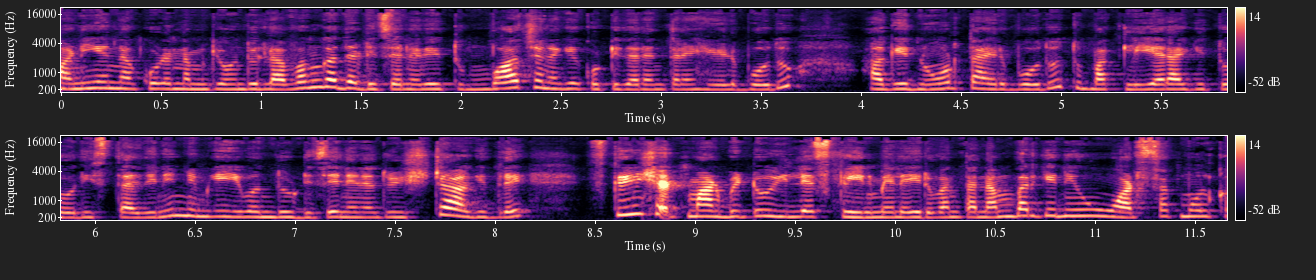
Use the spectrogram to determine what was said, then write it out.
ಮಣಿಯನ್ನು ಕೂಡ ನಮಗೆ ಒಂದು ಲವಂಗದ ಡಿಸೈನಲ್ಲಿ ತುಂಬ ಚೆನ್ನಾಗಿ ಕೊಟ್ಟಿದ್ದಾರೆ ಅಂತಲೇ ಹೇಳ್ಬೋದು. ಹಾಗೆ ನೋಡ್ತಾ ಇರ್ಬೋದು. ತುಂಬ ಕ್ಲಿಯರ್ ಆಗಿ ತೋರಿಸ್ತಾ ಇದ್ದೀನಿ. ನಿಮಗೆ ಈ ಒಂದು ಡಿಸೈನ್ ಏನಾದರೂ ಇಷ್ಟ ಆಗಿದ್ರೆ ಸ್ಕ್ರೀನ್ ಶಾಟ್ ಮಾಡಿಬಿಟ್ಟು ಇಲ್ಲೇ ಸ್ಕ್ರೀನ್ ಮೇಲೆ ಇರುವಂಥ ನಂಬರ್ಗೆ ನೀವು ವಾಟ್ಸಪ್ ಮೂಲಕ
